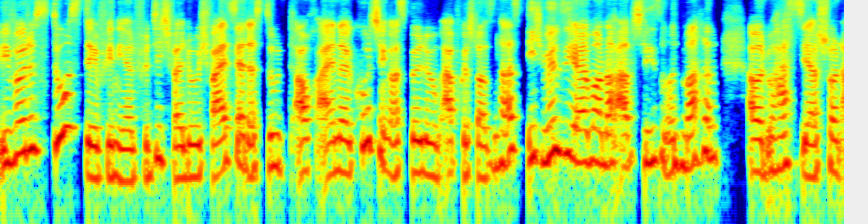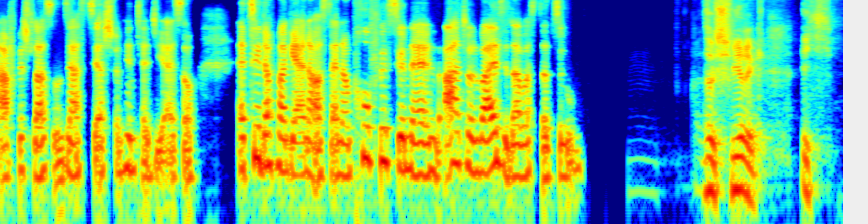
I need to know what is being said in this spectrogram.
Wie würdest du es definieren für dich? Weil du, ich weiß ja, dass du auch eine Coaching-Ausbildung abgeschlossen hast. Ich will sie ja immer noch abschließen und machen, aber du hast sie ja schon abgeschlossen und sie hast sie ja schon hinter dir. Also erzähl doch mal gerne aus deiner professionellen Art und Weise da was dazu. Also schwierig. Ich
